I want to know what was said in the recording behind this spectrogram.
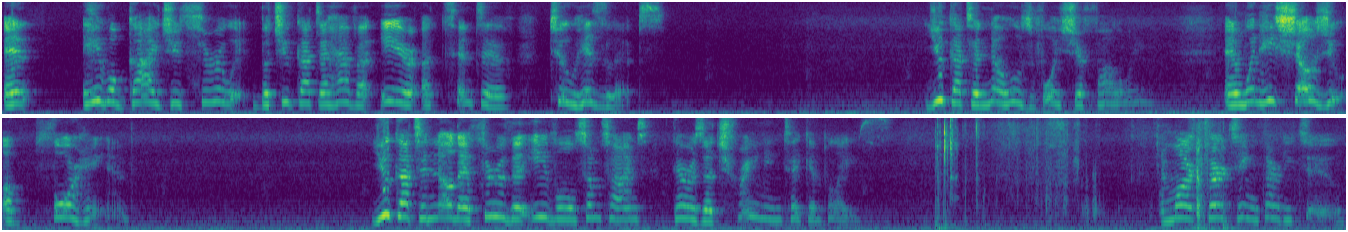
And he will guide you through it, but you got to have an ear attentive to his lips. You got to know whose voice you're following. And when he shows you a forehand, you got to know that through the evil, sometimes there is a training taking place. Mark 13 32,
